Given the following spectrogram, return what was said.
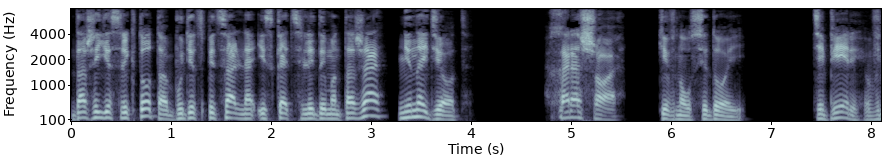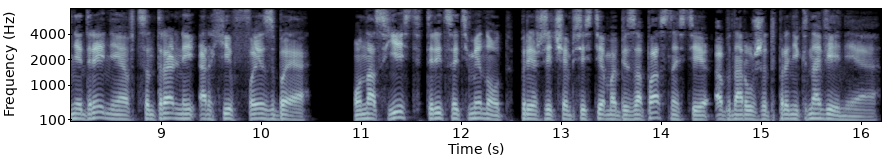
Даже если кто-то будет специально искать следы монтажа, не найдет». «Хорошо», – кивнул Седой. «Теперь внедрение в центральный архив ФСБ. У нас есть 30 минут, прежде чем система безопасности обнаружит проникновение».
